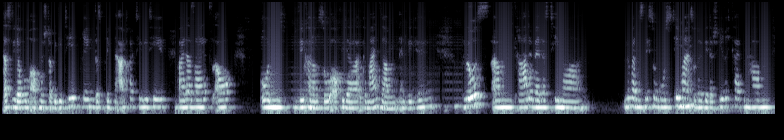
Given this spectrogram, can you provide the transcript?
das wiederum auch eine Stabilität bringt, das bringt eine Attraktivität beiderseits auch und wir können uns so auch wieder gemeinsam entwickeln. Plus, ähm, gerade wenn das Thema ne, wenn es nicht so ein großes Thema ist oder wir da Schwierigkeiten haben,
